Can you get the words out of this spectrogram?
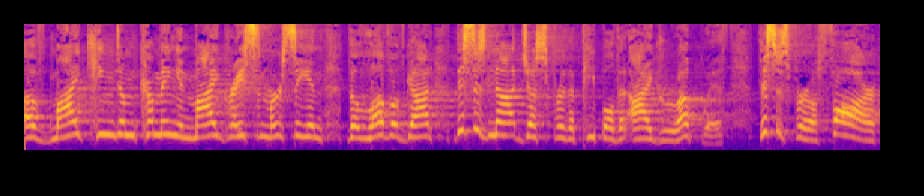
of my kingdom coming and my grace and mercy and the love of God, this is not just for the people that I grew up with. This is for a far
